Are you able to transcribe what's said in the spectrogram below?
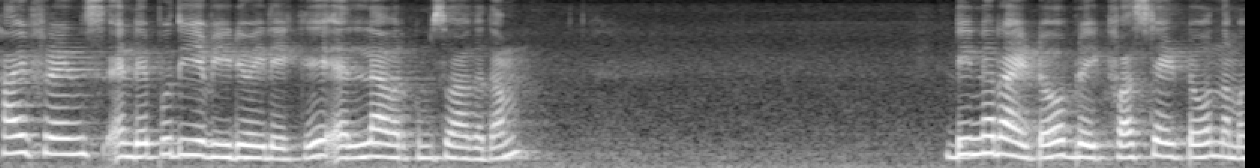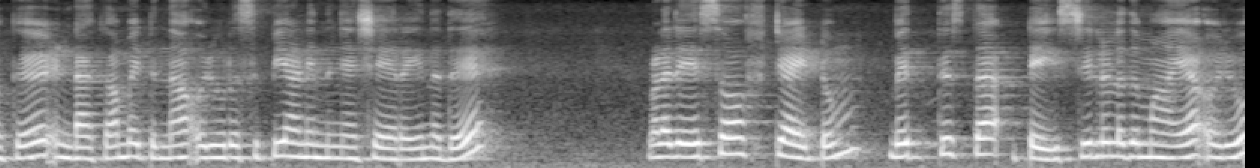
ഹായ് ഫ്രണ്ട്സ് എന്റെ പുതിയ വീഡിയോയിലേക്ക് എല്ലാവർക്കും സ്വാഗതം. ഡിന്നറായിട്ടോ ബ്രേക്ക്ഫാസ്റ്റ് ആയിട്ടോ നമുക്ക് ഉണ്ടാക്കാൻ പറ്റുന്ന ഒരു റെസിപ്പിയാണ് ഇന്ന് ഞാൻ ഷെയർ ചെയ്യുന്നത്. വളരെ സോഫ്റ്റായിട്ടും വ്യത്യസ്ത ടേസ്റ്റിലുള്ളതുമായ ഒരു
